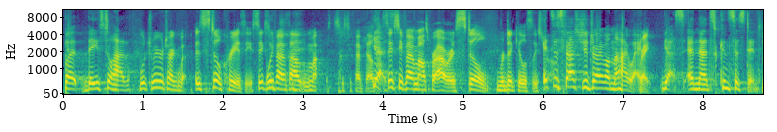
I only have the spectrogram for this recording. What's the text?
But they still have, which we were talking about, is still crazy. 65,000, 65,000, yes. 65 miles per hour is still ridiculously strong. It's as fast as you drive on the highway. Right. Yes, and that's consistent.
